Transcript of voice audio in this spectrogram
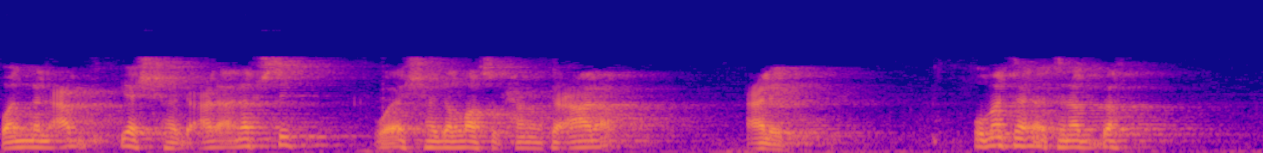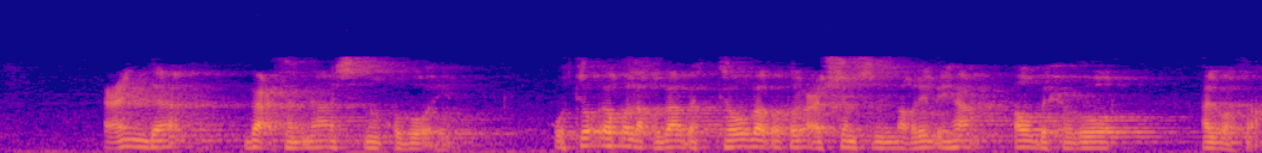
وأن العبد يشهد على نفسه ويشهد الله سبحانه وتعالى عليه. ومتى يتنبه عند بعث الناس من قبورهم ويغلق باب التوبة بطلوع الشمس من مغربها أو بحضور الوفاة.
